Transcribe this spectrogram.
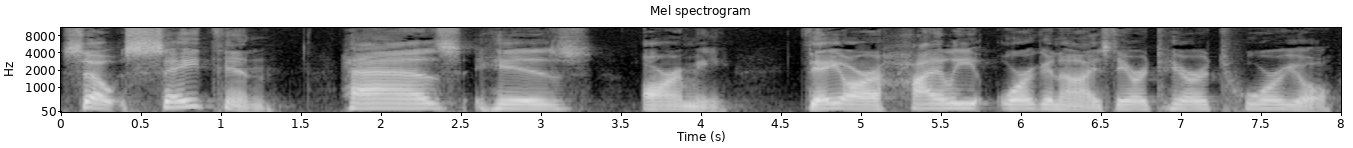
So Satan has his army. They are highly organized, they are territorial.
